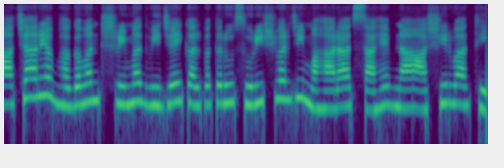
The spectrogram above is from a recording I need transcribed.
આચાર્ય ભગવંત શ્રીમદ વિજય કલ્પતરુ સુરીશ્વરજી મહારાજ સાહેબના આશીર્વાદથી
